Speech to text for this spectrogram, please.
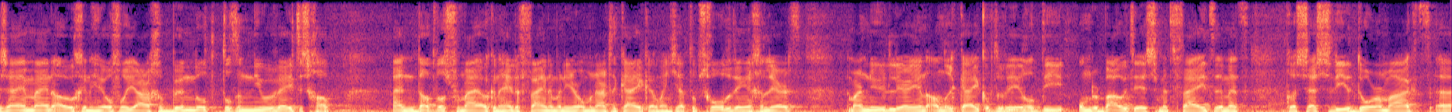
zij in mijn ogen in heel veel jaar gebundeld tot een nieuwe wetenschap. En dat was voor mij ook een hele fijne manier om naar te kijken. Want je hebt op school de dingen geleerd. Maar nu leer je een andere kijk op de wereld die onderbouwd is met feiten, met processen die je doormaakt, eh,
